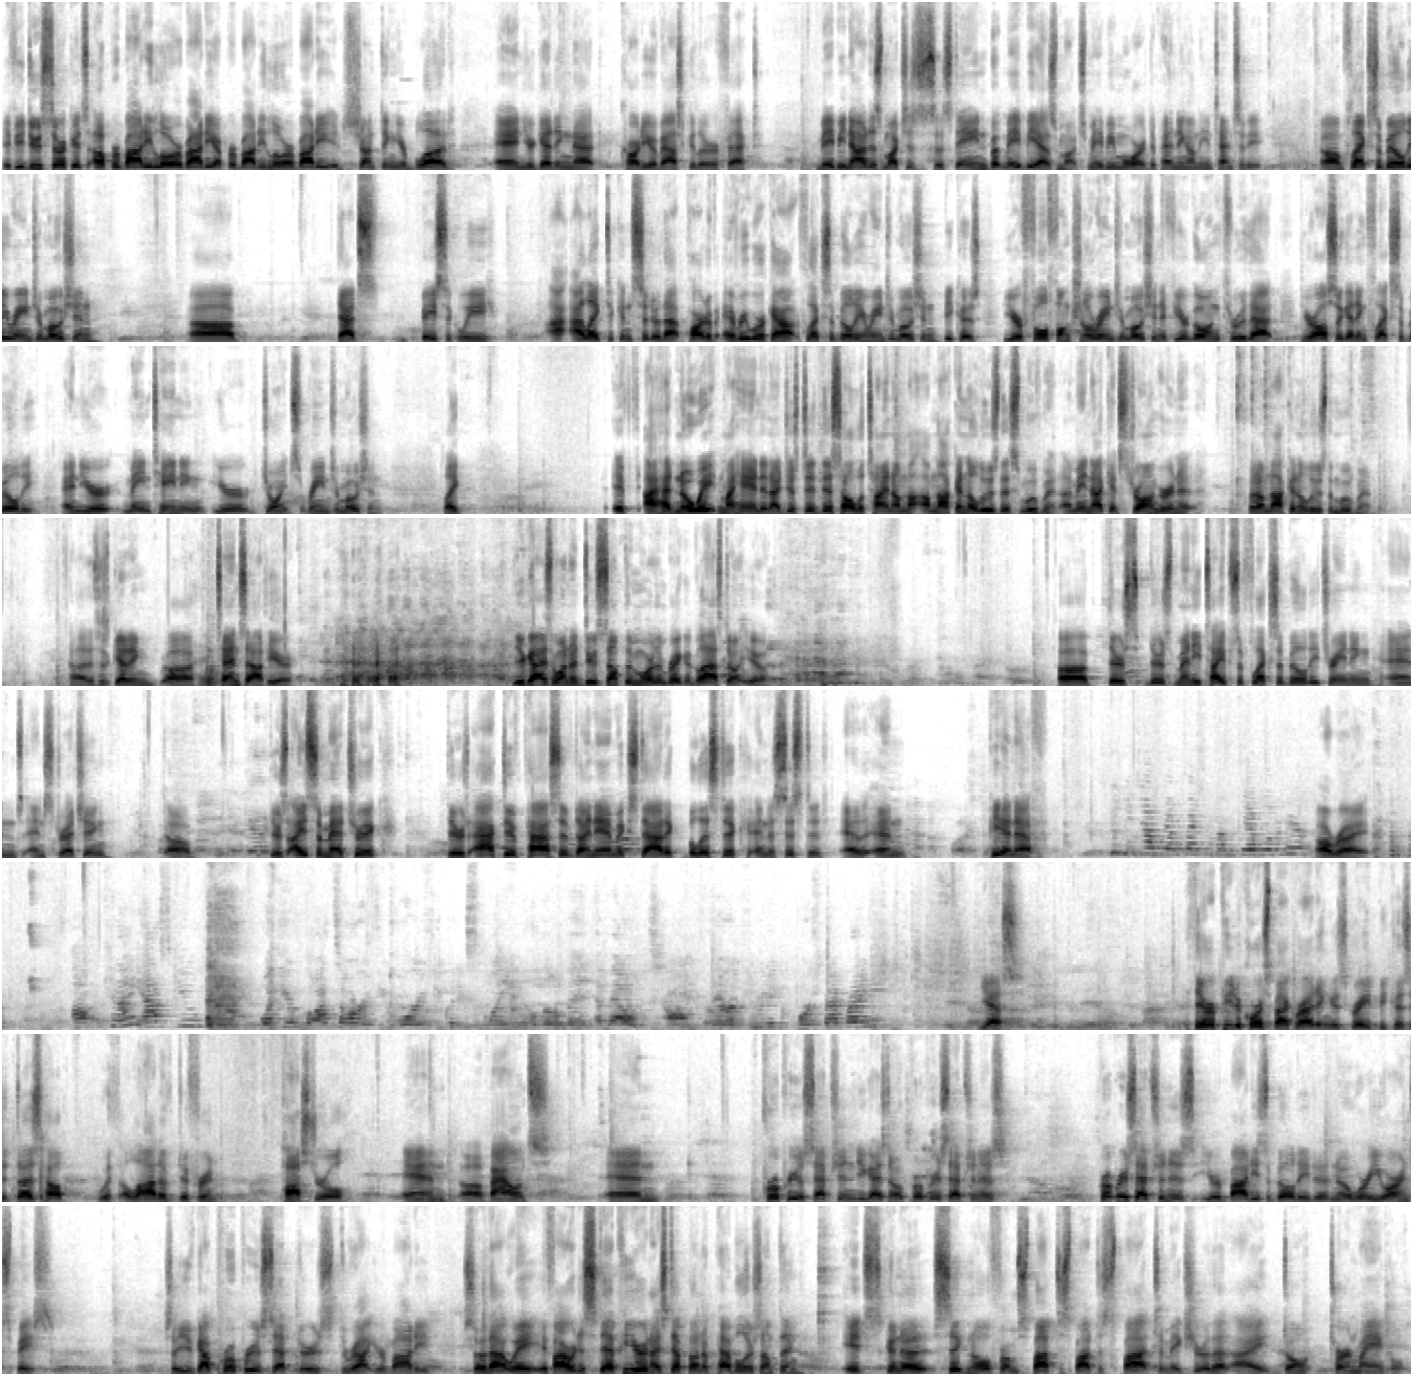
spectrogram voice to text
If you do circuits, upper body, lower body, upper body, lower body, it's shunting your blood and you're getting that cardiovascular effect. Maybe not as much as sustained, but maybe as much, maybe more, depending on the intensity. Um, flexibility, range of motion, uh, that's basically, I, I like to consider that part of every workout, flexibility and range of motion, because your full functional range of motion, if you're going through that, you're also getting flexibility and you're maintaining your joints range of motion. Like, if I had no weight in my hand and I just did this all the time, I'm not, I'm not going to lose this movement. I may not get stronger in it, but I'm not going to lose the movement. Uh, this is getting uh, intense out here. you guys want to do something more than break a glass, don't you? uh, there's, there's many types of flexibility training and, and stretching. Uh, there's isometric, there's active, passive, dynamic, static, ballistic, and assisted, and, and PNF. Jeff, we have a question from the table over here. All right. Uh, can I ask you, um, what your thoughts are, if you, or if you could explain a little bit about, um, therapeutic horseback riding? Yes. Therapeutic horseback riding is great because it does help with a lot of different postural and uh, balance and proprioception. You guys know what proprioception is? Proprioception is your body's ability to know where you are in space. So you've got proprioceptors throughout your body. So that way, if I were to step here and I stepped on a pebble or something, it's going to signal from spot to spot to spot to make sure that I don't turn my ankle.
